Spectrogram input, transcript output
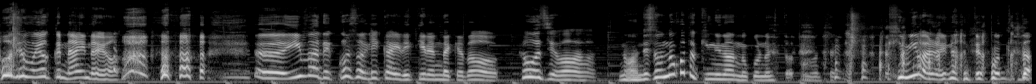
どうでもよくないのよ、うん。今でこそ理解できるんだけど、当時は、なんでそんなこと気になるのこの人と思って。気味悪いなって思ってた。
